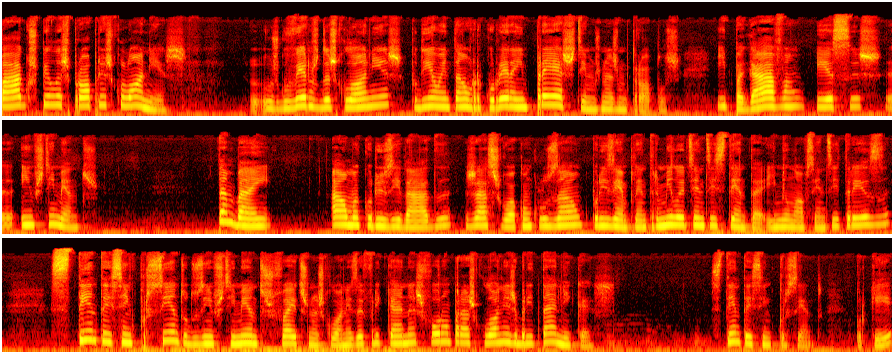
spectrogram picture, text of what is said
pagos pelas próprias colónias. Os governos das colónias podiam então recorrer a empréstimos nas metrópoles e pagavam esses uh, investimentos. Também há uma curiosidade, já se chegou à conclusão que, por exemplo, entre 1870 e 1913, 75% dos investimentos feitos nas colónias africanas foram para as colónias britânicas. 75%. Porquê?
